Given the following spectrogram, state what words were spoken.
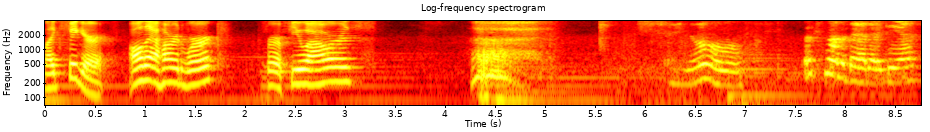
like figure all that hard work for a few hours. I know. That's not a bad idea.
